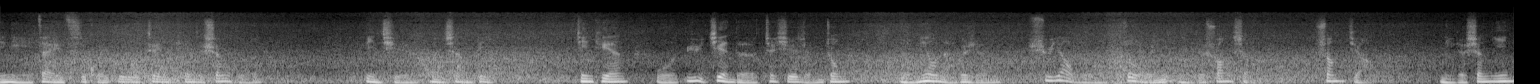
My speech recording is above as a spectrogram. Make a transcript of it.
请你再一次回顾这一天的生活，并且问上帝：今天我遇见的这些人中，有没有哪个人需要我作为你的双手、双脚、你的声音、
